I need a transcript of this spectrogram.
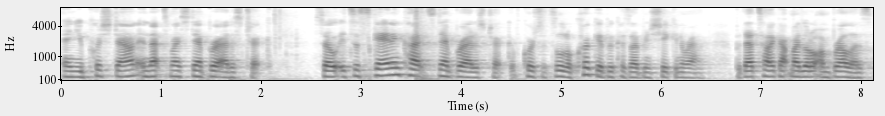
and you push down and that's my Stamparatus trick. So it's a scan and cut Stamparatus trick. Of course, it's a little crooked because I've been shaking around, but that's how I got my little umbrellas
